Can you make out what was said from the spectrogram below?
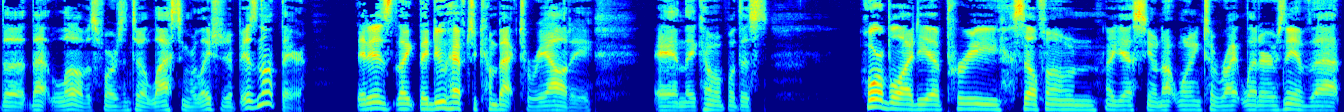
the that love as far as into a lasting relationship is not there. It is like they do have to come back to reality and they come up with this horrible idea pre cell phone i guess you know not wanting to write letters any of that.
